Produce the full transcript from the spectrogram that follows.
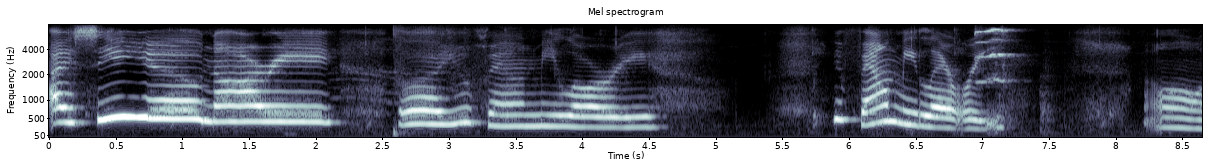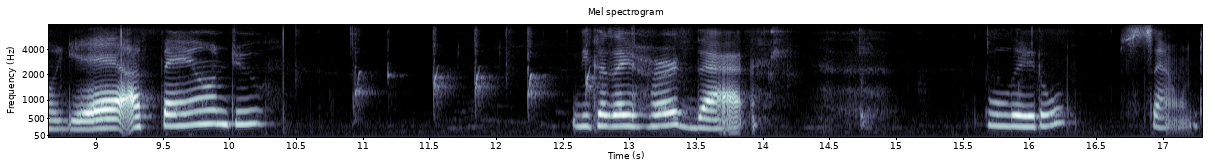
I see you, Nari. Oh, you found me, Laurie. You found me, Larry. Oh, yeah, I found you. Because I heard that little sound.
